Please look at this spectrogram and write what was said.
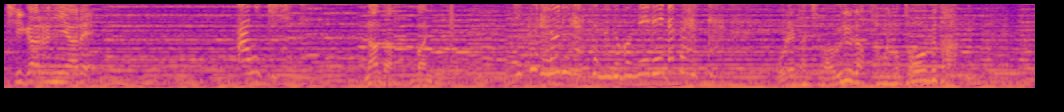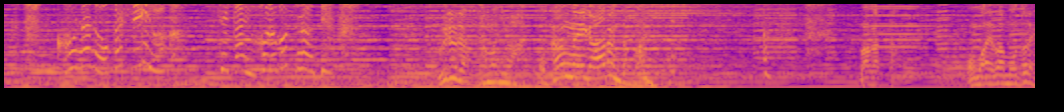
気軽にやれ。兄貴。なんだバニー。いくらウルラス様のご命令だからって。俺たちはウルラス様の道具だ。こんなのおかしいよ。世界を滅ぼすなんて。ウルラス様にはお考えがあるんだバニー。分かった。お前は戻れ。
